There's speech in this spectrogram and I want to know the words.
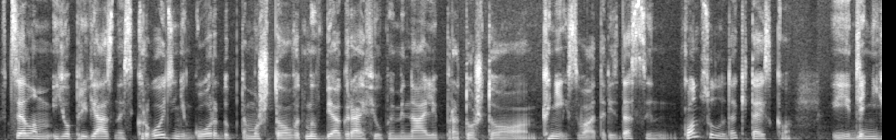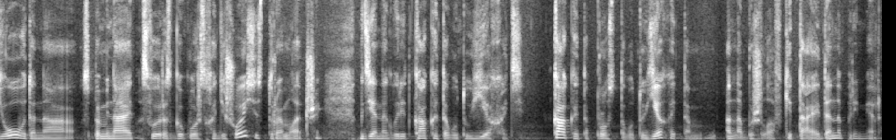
в целом ее привязанность к родине, к городу, потому что вот мы в биографии упоминали про то, что к ней сватались, да, сын консула, да, китайского. И для нее вот она вспоминает свой разговор с Хадишой, сестрой младшей, где она говорит, как это вот уехать, как это просто вот уехать, там, она бы жила в Китае, да, например,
